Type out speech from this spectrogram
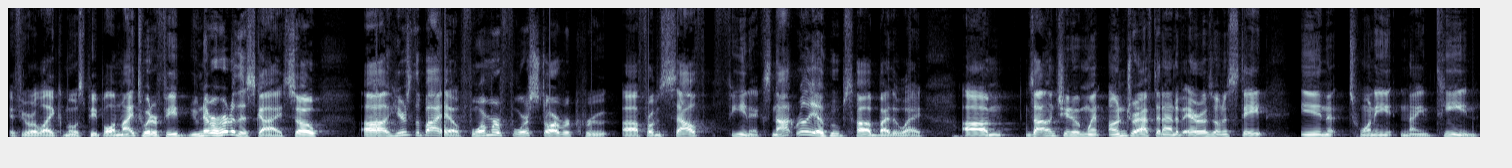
if you're like most people on my Twitter feed, you've never heard of this guy. So uh, here's the bio former four star recruit uh, from South Phoenix, not really a hoops hub, by the way. Um, Zylan Cheatham went undrafted out of Arizona State in 2019.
